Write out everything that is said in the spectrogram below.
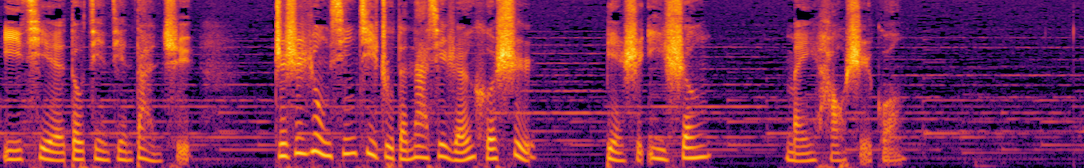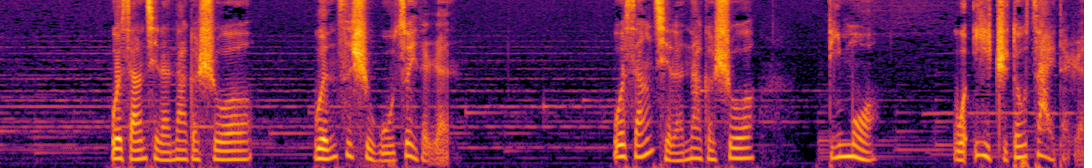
一切都渐渐淡去，只是用心记住的那些人和事，便是一生美好时光。我想起了那个说文字是无罪的人，我想起了那个说滴墨。我一直都在的人，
